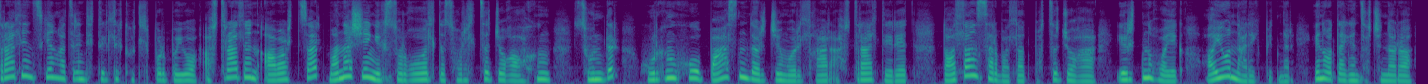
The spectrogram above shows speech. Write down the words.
Австралийн засгийн газрын тэтгэлэгт хөтөлбөр буюу Австралийн Awards-аар Монашийн их сургуульд суралцж байгаа охин Сүндэр хүргэнхүү Баасан доржийн урилгаар Австралид ирээд 7 сар болоод буцаж байгаа Эрдэнэ хуяг оюун нарыг бид нар энэ удаагийн зочноороо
